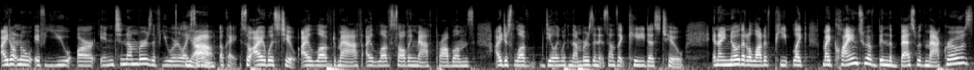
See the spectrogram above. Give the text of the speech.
I don't know if you are into numbers, if you were like yeah. someone, okay, so I was too. I loved math. I love solving math problems. I just love dealing with numbers and it sounds like Katie does too. And I know that a lot of people like my clients who have been the best with macros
